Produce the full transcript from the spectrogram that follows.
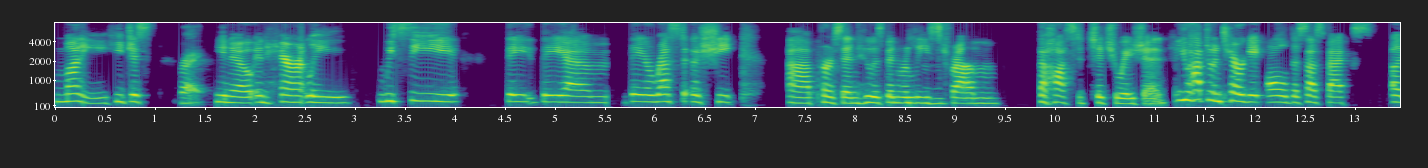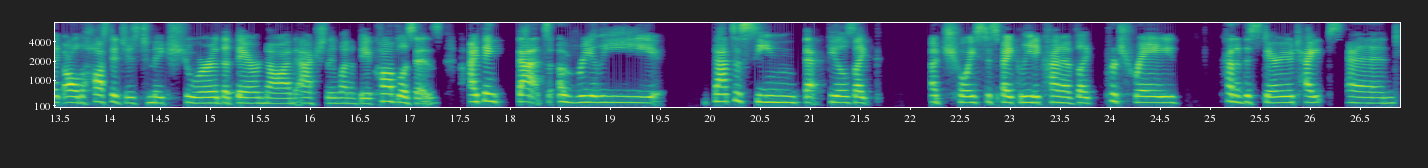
money. He just, right, you know, inherently, we see they, they, um, they arrest a sheik uh, person who has been released mm-hmm. from the hostage situation. You have to interrogate all of the suspects like all the hostages to make sure that they're not actually one of the accomplices. I think that's a really that's a scene that feels like a choice to Spike Lee to kind of like portray kind of the stereotypes and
